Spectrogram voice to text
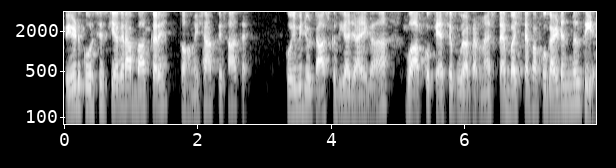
पेड कोर्सेज की अगर आप बात करें तो हमेशा आपके साथ है। कोई भी जो टास्क दिया जाएगा, वो आपको कैसे पूरा करना है स्टेप बाय स्टेप आपको गाइडेंस मिलती है।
